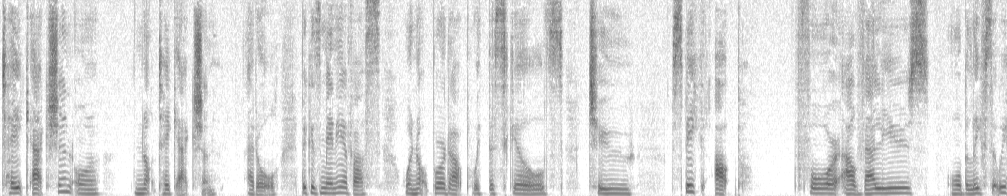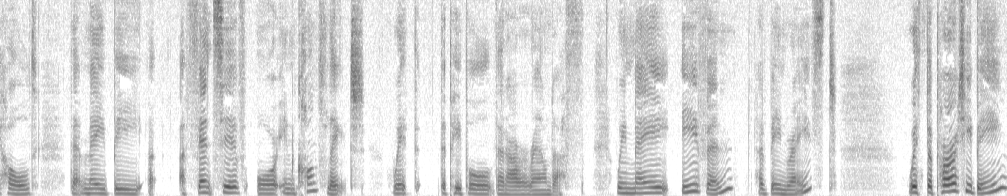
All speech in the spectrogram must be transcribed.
take action or not take action at all because many of us were not brought up with the skills to speak up for our values or beliefs that we hold that may be uh, offensive or in conflict with the people that are around us. We may even have been raised with the priority being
